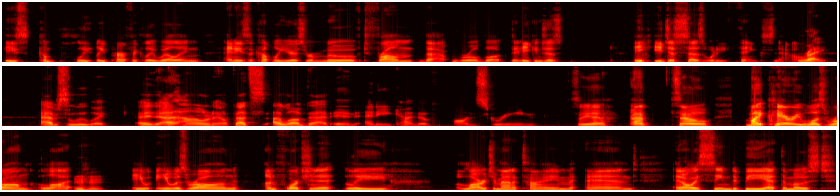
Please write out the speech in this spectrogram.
he's completely perfectly willing, and he's a couple years removed from that rule book that he can just he he just says what he thinks now. Right. Absolutely. And I, I don't know. That's I love that in any kind of on-screen. So yeah. Uh, so Mike Carey was wrong a lot. Mm-hmm. He he was wrong. Unfortunately, a large amount of time, and it always seemed to be at the most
